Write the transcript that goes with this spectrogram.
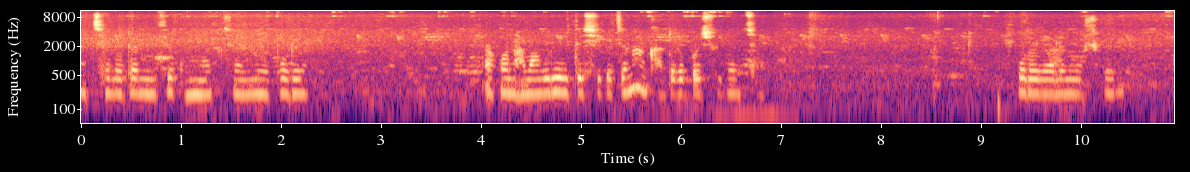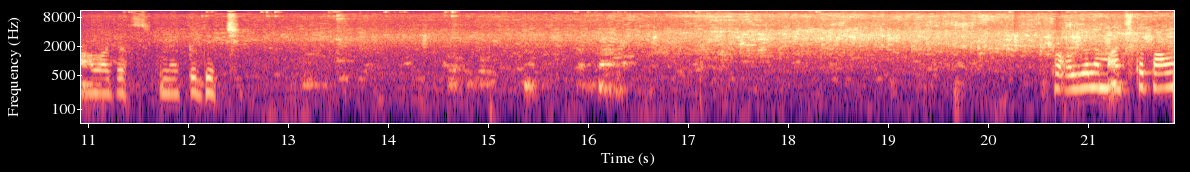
আর ছেলেটা নিচে ঘুমাচ্ছে, আমি উপরে। এখন হামাগুড়ি দিতে শিখেছে না, খাটের উপর শুয়েছে পড়ে গেলে মুশকিল। আওয়াজ আসছে কিনা একটু দেখছি। সকালবেলা মাছটা পাওয়া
